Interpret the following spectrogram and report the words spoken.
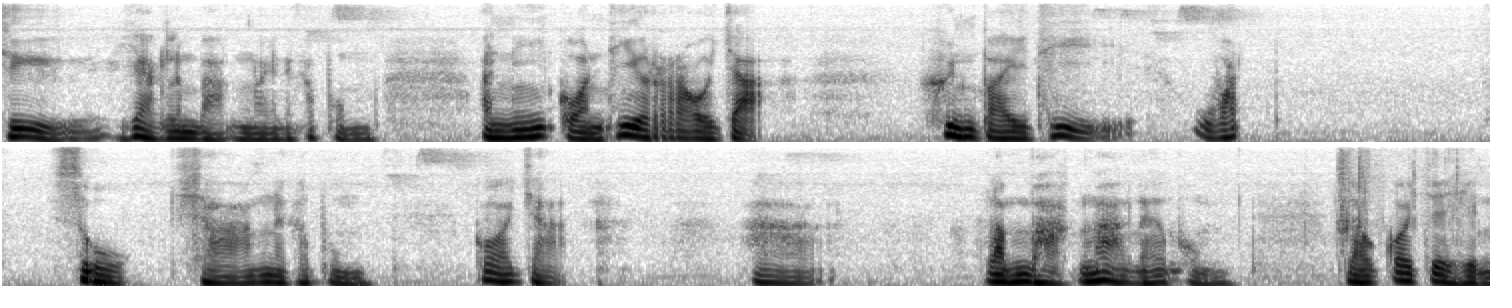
ชื่อยากลำบากหน่อยนะครับผมอันนี้ก่อนที่เราจะขึ้นไปที่วัดโศกช้างนะครับผมก็จะลำบากมากนะครับผม เราก็จะเห็น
